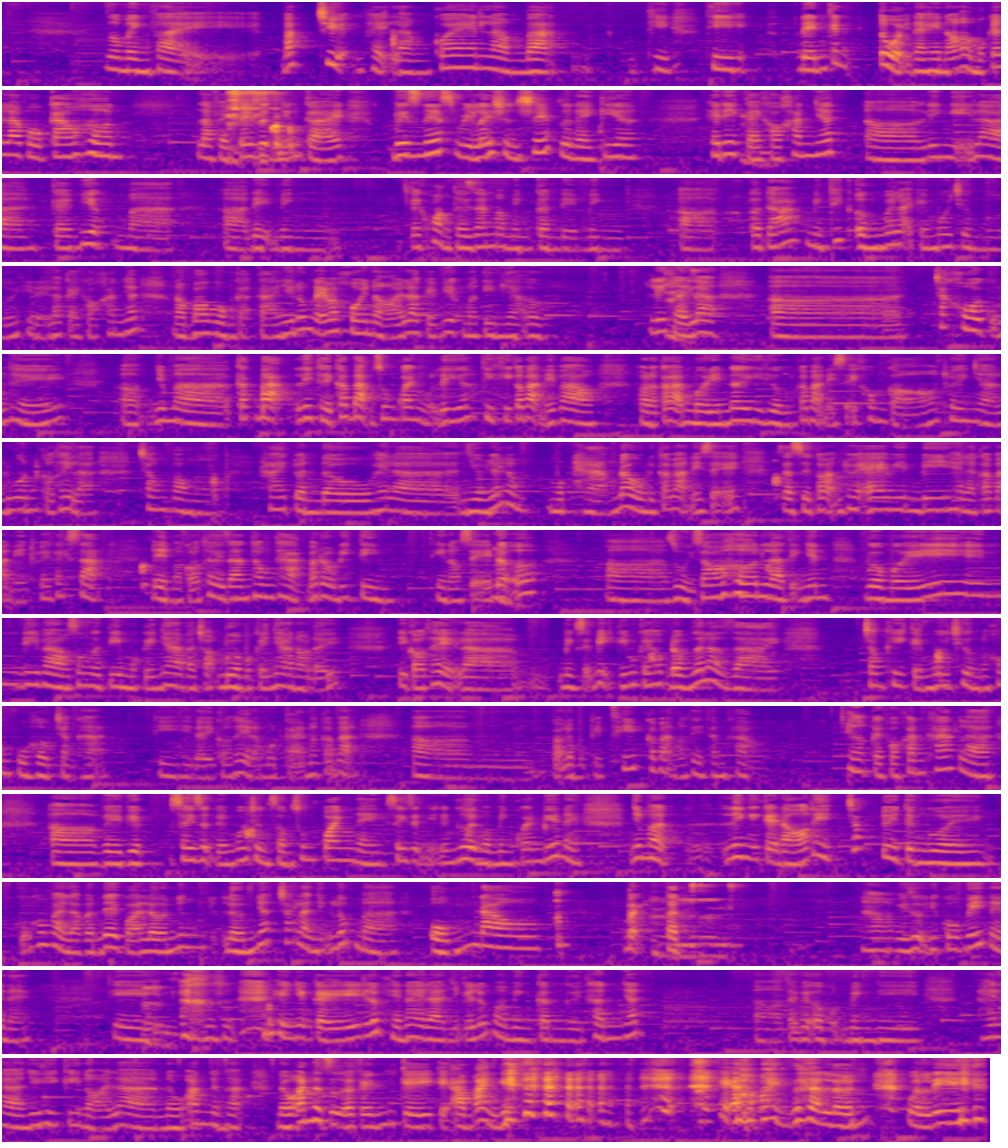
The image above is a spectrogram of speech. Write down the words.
Rồi mình phải bắt chuyện phải làm quen làm bạn. Thì thì đến cái tuổi này thì nó ở một cái level cao hơn là phải xây dựng những cái business relationship rồi này kia. Thế thì cái khó khăn nhất uh, linh nghĩ là cái việc mà uh, để mình cái khoảng thời gian mà mình cần để mình uh, adapt mình thích ứng với lại cái môi trường mới thì đấy là cái khó khăn nhất. Nó bao gồm cả cái như lúc nãy mà khôi nói là cái việc mà tìm nhà ở. Ly thấy là uh, chắc khôi cũng thế Uh, nhưng mà các bạn ly thấy các bạn xung quanh của ly á thì khi các bạn ấy vào hoặc là các bạn mới đến đây thì thường các bạn ấy sẽ không có thuê nhà luôn. Có thể là trong vòng hai tuần đầu hay là nhiều nhất là một tháng đầu thì các bạn ấy sẽ giả sử các bạn thuê Airbnb hay là các bạn ấy thuê khách sạn để mà có thời gian thông thả bắt đầu đi tìm thì nó sẽ đỡ uh, rủi ro hơn là tự nhiên vừa mới đi vào xong rồi tìm một cái nhà và chọn bừa một cái nhà nào đấy. Thì có thể là mình sẽ bị ký một cái hợp đồng rất là dài trong khi cái môi trường nó không phù hợp chẳng hạn thì, thì đấy có thể là một cái mà các bạn uh, gọi là một cái tip các bạn có thể tham khảo. Cái khó khăn khác là uh, về việc xây dựng cái môi trường sống xung quanh này xây dựng những cái người mà mình quen biết này. Nhưng mà linh nghĩ cái đó thì chắc tùy từng người cũng không phải là vấn đề quá lớn nhưng lớn nhất chắc là những lúc mà ốm đau bệnh tật. Ha, ví dụ như covid này này. Thì Ừ. thì những cái lúc thế này là những cái lúc mà mình cần người thân nhất à, tại vì ở một mình thì hay là như Hiki nói là nấu ăn chẳng hạn. Nấu ăn thật sự là cái cái cái ám ảnh. Cái ám ảnh rất là lớn của Ly.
